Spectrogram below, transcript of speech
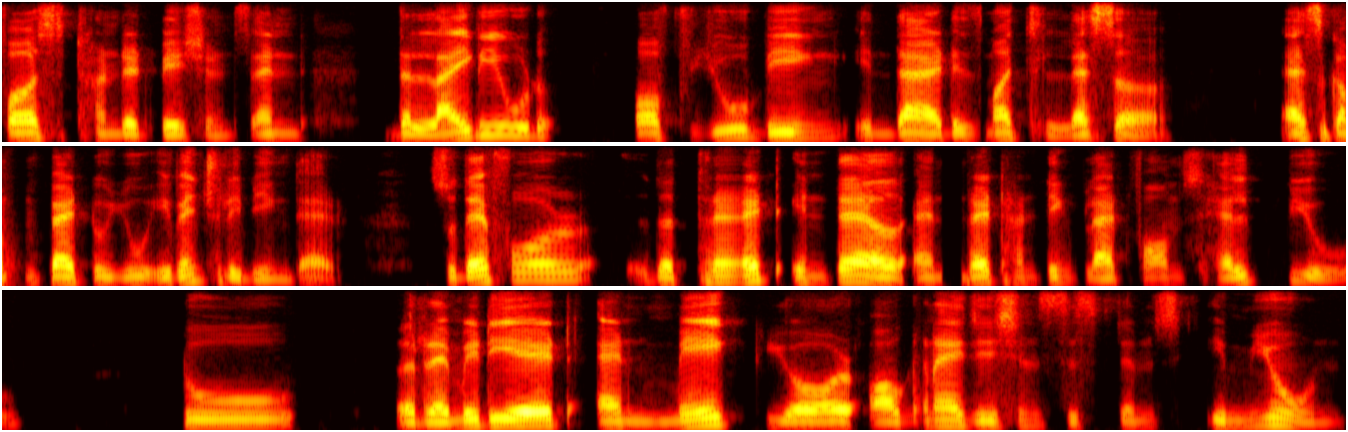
first 100 patients and the likelihood of you being in that is much lesser as compared to you eventually being there. So therefore the threat intel and threat hunting platforms help you to remediate and make your organization systems immune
